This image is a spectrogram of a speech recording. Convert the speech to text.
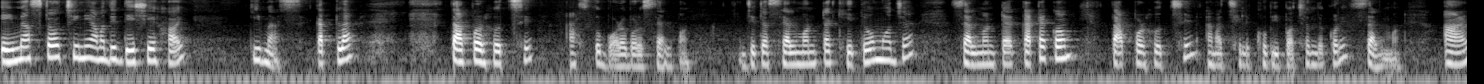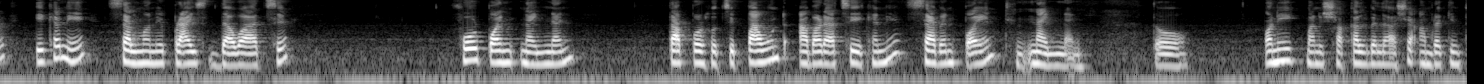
এই মাছটাও চিনি আমাদের দেশে হয়। কি মাছ? কাতলা। তারপর হচ্ছে আস্ত বড় বড় স্যালমন। যেটা স্যালমনটা খেতেও মজা, স্যালমনটা কাটা কম। তারপর হচ্ছে আমার ছেলে খুবই পছন্দ করে স্যালমন। আর এখানে স্যালমনের প্রাইস দেওয়া আছে ফোর পয়েন্ট নাইন নাইন তারপর হচ্ছে পাউন্ড আবার আছে এখানে সেভেন পয়েন্ট নাইন নাইন তো অনেক মানুষ সকালবেলা আসে, আমরা কিন্তু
